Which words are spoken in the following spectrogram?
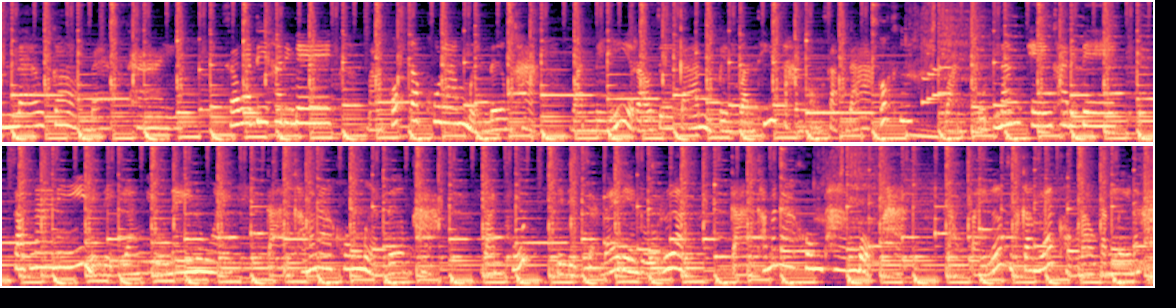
ลแล้วก็แบบไทย สวัสดีค่ะเด็กๆ มาพบกับครูลำเหมือนเดิมค่ะ วันนี้เราเจอกันเป็นวันที่ 3 ของสัปดาห์ก็คือวันพุธนั่นเองค่ะเด็กๆ สัปดาห์นี้เด็กๆยังอยู่ในหน่วย การคมนาคมเหมือนเดิมค่ะ วันพุธเด็กๆจะได้เรียนรู้เรื่อง การคมนาคมทางบกค่ะ เราไปเริ่มกิจกรรมแรกของเรากันเลยนะคะ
